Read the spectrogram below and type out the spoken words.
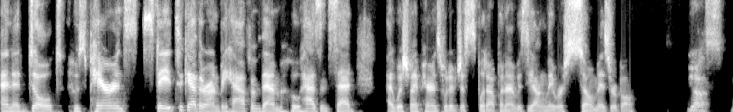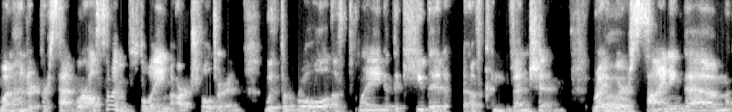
an adult whose parents stayed together on behalf of them who hasn't said, I wish my parents would have just split up when I was young. They were so miserable. Yes, 100%. We're also employing our children with the role of playing the Cupid of convention, right? Oh. We're assigning them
